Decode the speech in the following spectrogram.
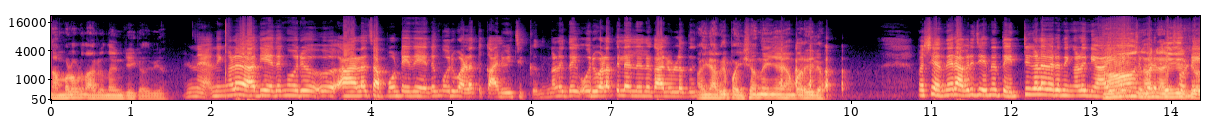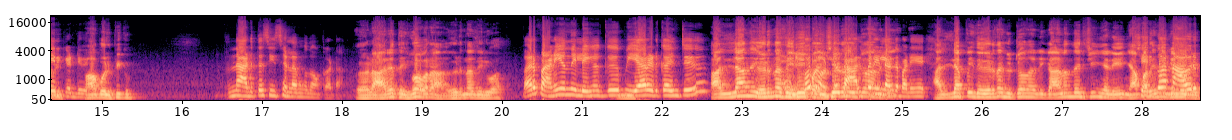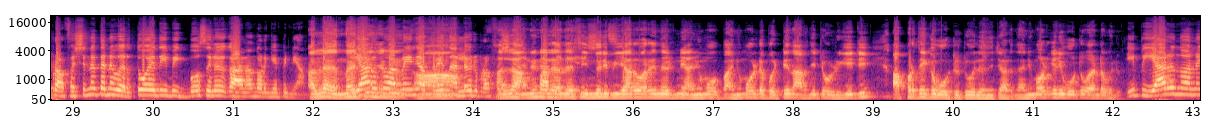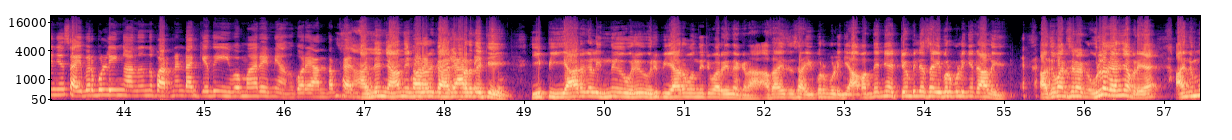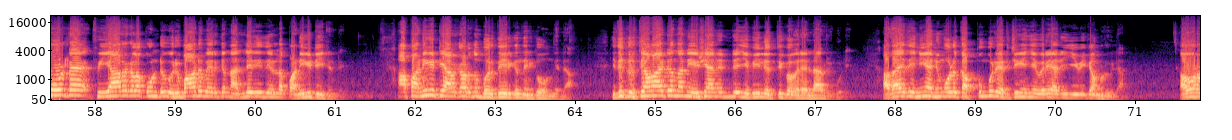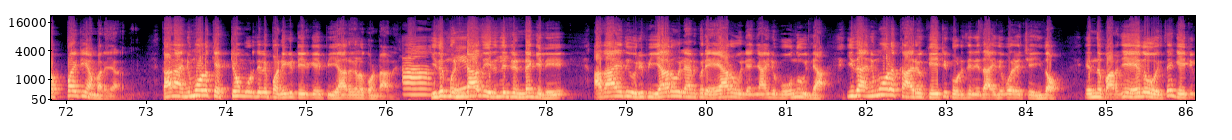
നമ്മളോട് ആരും ആർ നിങ്ങൾ അത് ഏതെങ്കിലും ഒരു ആളെ സപ്പോർട്ട് ചെയ്ത് ഏതെങ്കിലും ഒരു വള്ളത്ത് കാൽ വെച്ചിക്ക്. നിങ്ങൾ ഇത് ഒരു വള്ളത്തിലല്ലല്ലോ കാലുള്ളത്? അതിന് അവർ പൈസ തന്നു കഴിഞ്ഞാൽ ഞാൻ പറയില്ല. പക്ഷെ അന്നേരം അവർ ചെയ്യുന്ന തെറ്റുകളെ വരെ നിങ്ങൾ ന്യായീകരിക്കേണ്ടി ആ വെളുപ്പിക്കും. എന്നാ അടുത്ത സീസണിൽ നമുക്ക് നോക്കാം കേട്ടോ. ആരെ തിരുവാ പറ. തരുവ? വേറെ പണിയൊന്നും ഇല്ല. നിങ്ങൾക്ക് പി ആർ എടുക്കാനിട്ട് അല്ലാന്ന് എവിടുന്ന തരുവ പൈസ താല്പര്യമില്ലാത്ത പണി. അല്ല അപ്പൊ ഇത് എവിടുന്ന കിട്ടുമെന്ന് കാരണം ധരിച്ചു കഴിഞ്ഞാൽ ഞാൻ ശരിക്കും ആ ഒരു പ്രൊഫഷനെ തന്നെ വെറുത്തു പോയത് ഈ ബിഗ് ബോസിൽ കാണാൻ തുടങ്ങിയ പിന്നെയാണ് അല്ല അത്രയും നല്ലൊരു പ്രൊഫഷൻ അല്ല അങ്ങനെയല്ല ഇന്നൊരു പി ആർ പറയുന്ന അനുമോ അനുമോളുടെ പെട്ടി നിറഞ്ഞിട്ട് ഒഴുകിയിട്ട് അപ്പുറത്തേക്ക് വോട്ട് ഇട്ടു പോലും അനുമോൾക്ക് ഇനി വോട്ട് വേണ്ട പോലും. ഈ പി ആർ എന്ന് പറഞ്ഞു കഴിഞ്ഞാൽ സൈബർ ബുള്ളിങ് ആണെന്ന് പറഞ്ഞുണ്ടാക്കിയത് ഇവന്മാർ തന്നെയാണ്. കുറെ അന്തം അല്ല ഞാൻ നിന്നോട് കാര്യം പറഞ്ഞേക്കേ. ഈ പി ആറുകൾ ഇന്ന് ഒരു ഒരു പി ആർ വന്നിട്ട് പറയുന്നേക്കണ. അതായത് സൈബർ ബുള്ളിങ് അവൻ തന്നെ ഏറ്റവും വലിയ സൈബർ ബുള്ളിങ്ങിന്റെ ആൾ. അത് മനസ്സിലാക്കണം ഉള്ള കാര്യം ഞാൻ പറയാം. അനുമോളുടെ പി ആറുകളെ കൊണ്ട് ഒരുപാട് പേർക്ക് നല്ല രീതിയിലുള്ള പണി കിട്ടിയിട്ടുണ്ട്. ആ പണി കിട്ടിയ ആൾക്കാരൊന്നും വെറുതെ ഇരിക്കുന്ന എനിക്ക് തോന്നുന്നില്ല. ഇത് കൃത്യമായിട്ട് തന്നെ ഏഷ്യാനെറ്റിന്റെ ചെവിയിൽ എത്തിക്കും അവരെല്ലാവരും കൂടി. അതായത് ഇനി അനുമോൾ കപ്പും കൂടി അടിച്ചു കഴിഞ്ഞാൽ ഇവരെ ആരും ജീവിക്കാൻ വിടൂല. അത് ഉറപ്പായിട്ട് ഞാൻ പറയാറുണ്ട്. കാരണം അനുമോളൊക്കെ ഏറ്റവും കൂടുതൽ പണി കിട്ടിയിരിക്കുക ഈ പി ആറുകളെ കൊണ്ടാണ്. ഇത് മിണ്ടാതെ. ഇരുന്നിട്ടുണ്ടെങ്കിൽ അതായത് ഒരു പി ആറും ഇല്ല എനിക്കൊരു എ ആറും ഇല്ല ഞാൻ ഇതിന് പോകുന്നുമില്ല. ഇത് അനുമോളക്കാരോ കയറ്റി കൊടുത്തിന് ഇതാ ഇതുപോലെ ചെയ്തോ എന്ന് പറഞ്ഞ് ഏതോ ഒരുത്തൻ കയറ്റി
